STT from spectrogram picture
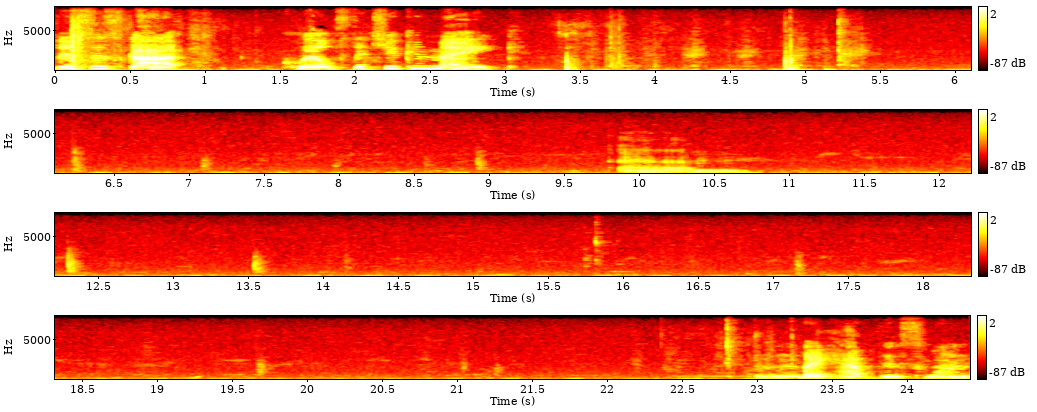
this has got quilts that you can make. Um, Mm, they have this one.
